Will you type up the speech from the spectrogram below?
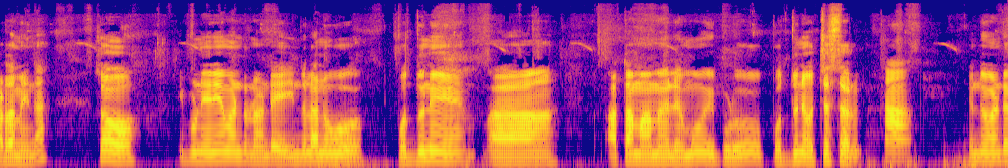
అర్థమైందా? సో ఇప్పుడు నేనేమంటున్నా అంటే ఇందులో నువ్వు పొద్దునే అత్త మామయ్యలేమో ఇప్పుడు పొద్దునే వచ్చేస్తారు. ఎందుకంటే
